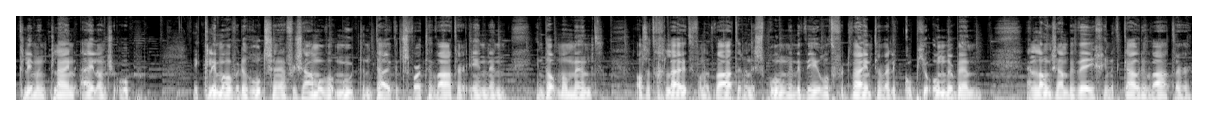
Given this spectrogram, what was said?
klim een klein eilandje op. Ik klim over de rotsen en verzamel wat moed en duik het zwarte water in en in dat moment als het geluid van het water en de sprong in de wereld verdwijnt terwijl ik kopje onder ben en langzaam beweeg in het koude water,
